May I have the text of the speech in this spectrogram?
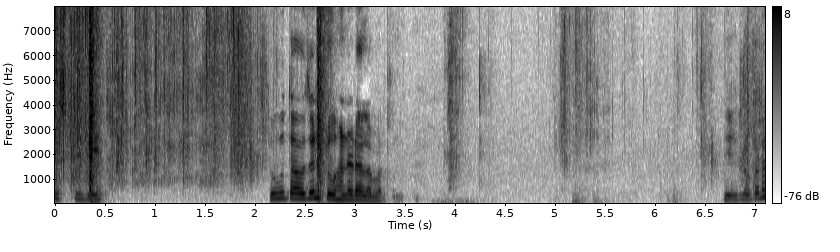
జస్ట్ ఇది టూ థౌజండ్ టూ హండ్రెడ్ అలా పడుతుంది. దీంట్లో కూడా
